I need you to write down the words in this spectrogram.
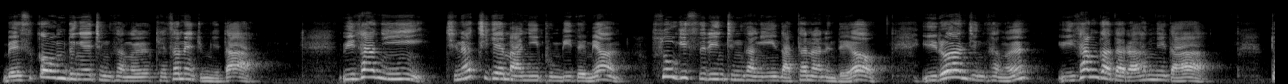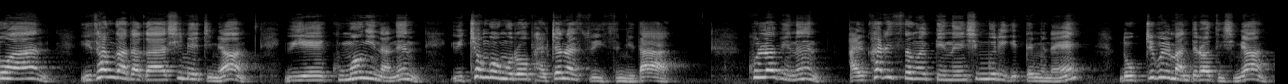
메스꺼움 등의 증상을 개선해 줍니다. 위산이 지나치게 많이 분비되면 속이 쓰린 증상이 나타나는데요. 이러한 증상을 위산가다라 합니다. 또한 위산가다가 심해지면 위에 구멍이 나는 위천공으로 발전할 수 있습니다. 콜라비는 알카리성을 띠는 식물이기 때문에 녹즙을 만들어 드시면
